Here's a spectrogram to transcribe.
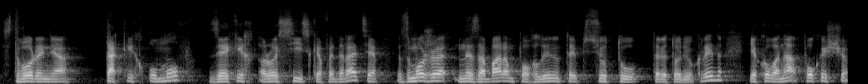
створення таких умов, за яких Російська Федерація зможе незабаром поглинути всю ту територію України, яку вона поки що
